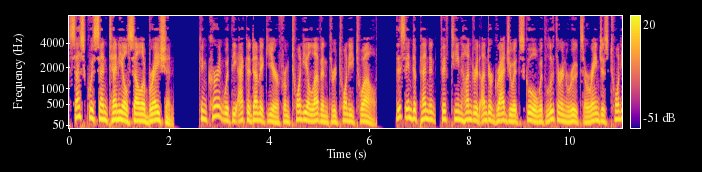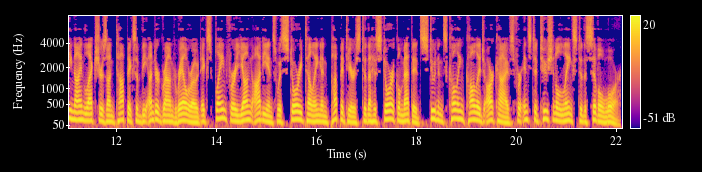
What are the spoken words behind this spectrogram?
sesquicentennial celebration concurrent with the academic year from 2011 through 2012. This independent, 1500 undergraduate school with Lutheran roots arranges 29 lectures on topics of the Underground Railroad explained for a young audience with storytelling and puppeteers to the historical methods students culling college archives for institutional links to the Civil War.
